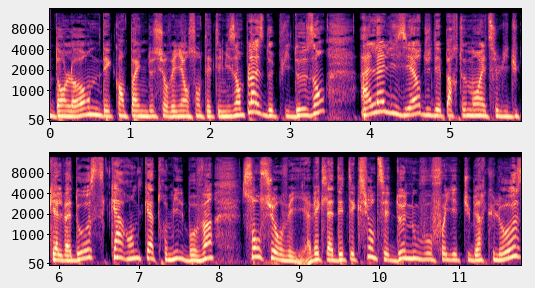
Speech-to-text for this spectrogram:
dans l'Orne, des campagnes de surveillance ont été mises en place depuis deux ans. À la lisière du département et de celui du Calvados, 44 000 bovins sont surveillés. Avec la détection de ces deux nouveaux foyers de tuberculose,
